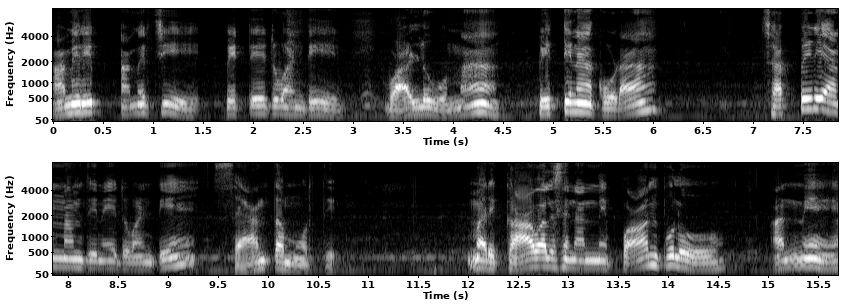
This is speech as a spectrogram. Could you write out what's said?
అమిరి అమిర్చి పెట్టేటువంటి వాళ్ళు ఉన్నా పెట్టినా కూడా చప్పిడి అన్నం తినేటువంటి శాంతమూర్తి. మరి కావలసిన అన్ని పాన్పులు అన్నీ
